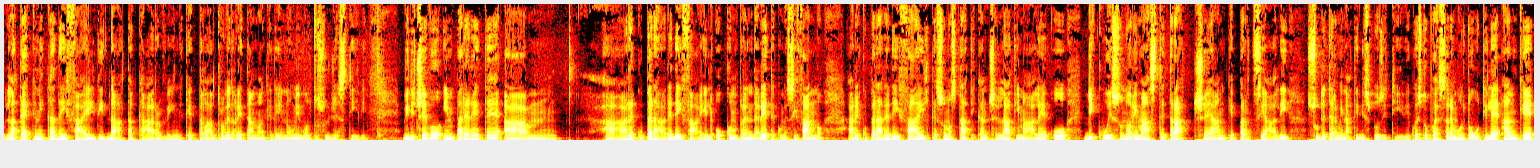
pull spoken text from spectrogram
la tecnica dei file di data carving, che tra l'altro vedrete hanno anche dei nomi molto suggestivi. Vi dicevo, imparerete a mh, a recuperare dei file o comprenderete come si fanno a recuperare dei file che sono stati cancellati male o di cui sono rimaste tracce anche parziali su determinati dispositivi. Questo può essere molto utile anche,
